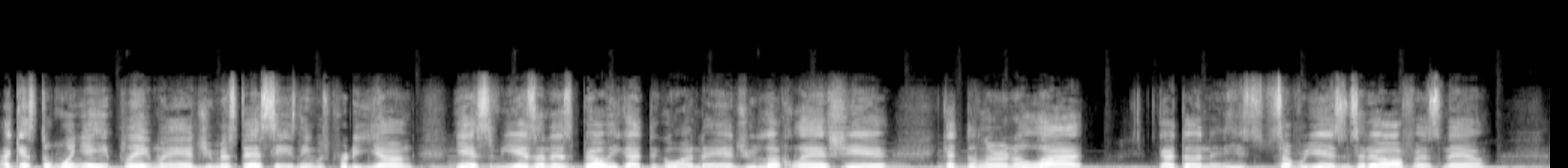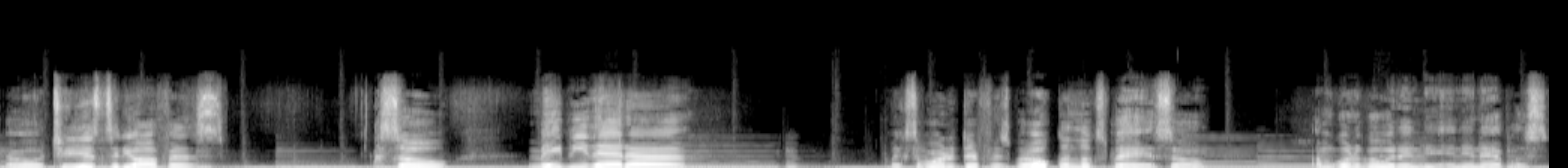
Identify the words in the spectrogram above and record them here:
I guess the one year he played when Andrew missed that season, he was pretty young. He had some years under his belt. He got to go under Andrew Luck last year. Got to learn a lot. Got to. He's several years into the offense now. About two years into the offense. So maybe that uh makes a world of difference. But Oakland looks bad, so I'm to go with Indi- Indianapolis.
